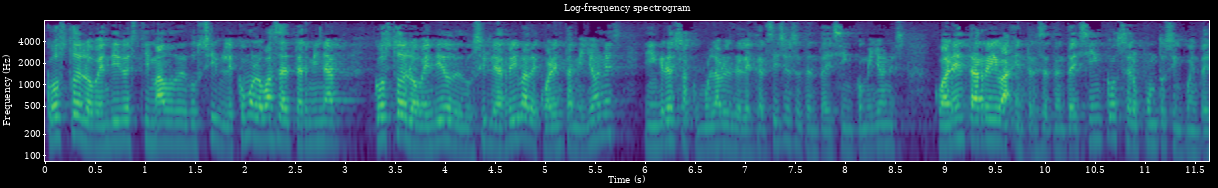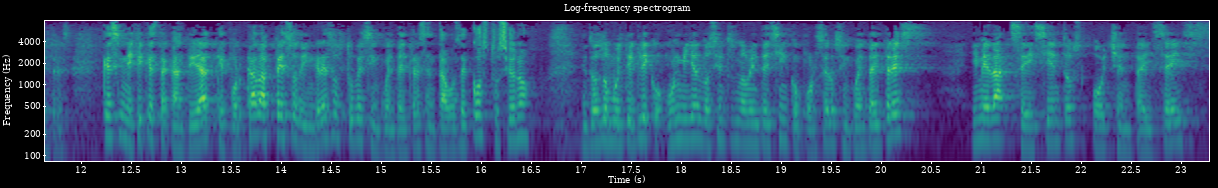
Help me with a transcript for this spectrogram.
Costo de lo vendido estimado deducible. ¿Cómo lo vas a determinar? Costo de lo vendido deducible arriba de 40 millones, ingresos acumulables del ejercicio 75 millones. 40 arriba entre 75, 0.53. ¿Qué significa esta cantidad? Que por cada peso de ingresos tuve 53 centavos de costo, ¿sí o no? Entonces lo multiplico 1.295 por 0.53 y me da 686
